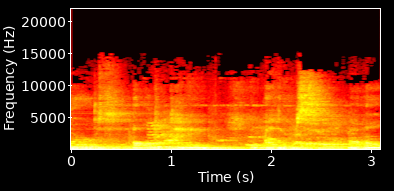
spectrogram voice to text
worth all the pain that others are on.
